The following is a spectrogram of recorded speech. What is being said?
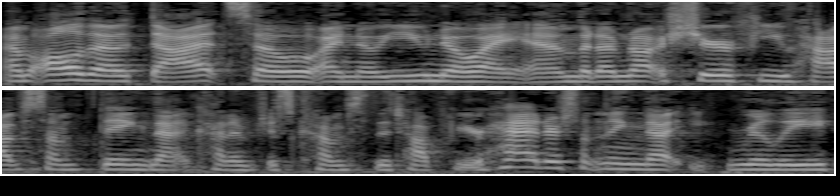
I'm all about that. So I know you know I am, but I'm not sure if you have something that kind of just comes to the top of your head or something that really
